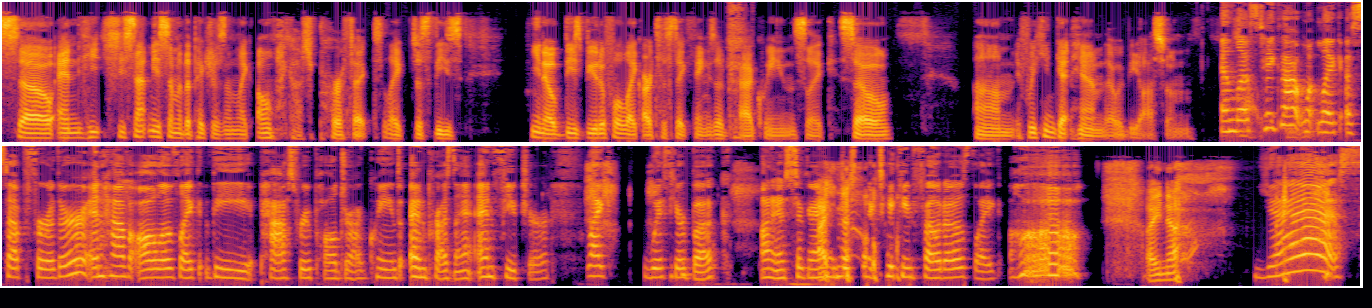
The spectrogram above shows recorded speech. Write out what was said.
So and he she sent me some of the pictures. I'm like, oh my gosh, perfect. Like just these, you know, these beautiful like artistic things of drag queens. Like so um if we can get him, that would be awesome. And let's take that one- like a step further and have all of like the past RuPaul drag queens and present and future, like with your book on Instagram, I and just like taking photos. Like, oh I know. yes,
